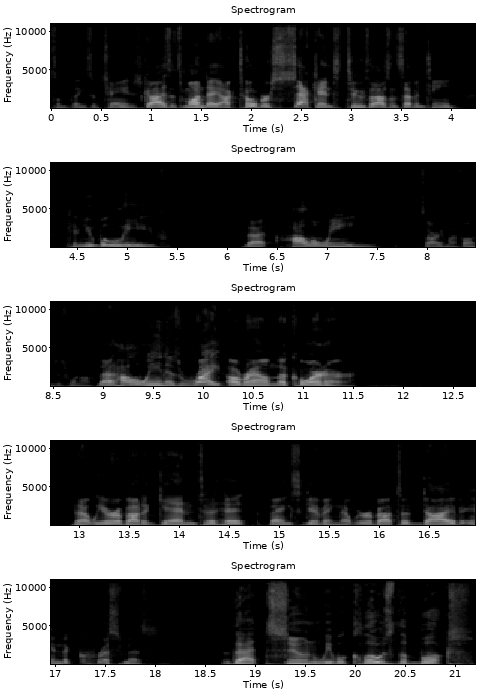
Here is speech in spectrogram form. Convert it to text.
some things have changed. Guys, it's Monday, October 2nd, 2017. Can you believe that Halloween? Sorry, my phone just went off. That Halloween is right around the corner. That we are about again to hit Thanksgiving. That we're about to dive into Christmas that soon we will close the books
